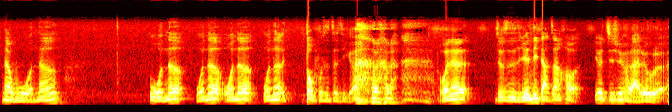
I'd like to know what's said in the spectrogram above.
那我呢，我呢，我呢，我呢，我呢，都不是这几个。我呢，就是原地打转后，又继续回来录了，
